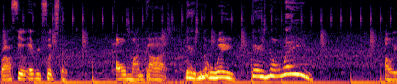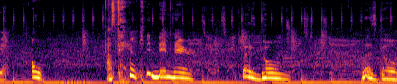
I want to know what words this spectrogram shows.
Bro, I feel every footstep. Oh my god. There's no way. There's no way. Oh yeah. Oh. I'm still getting in there. Let's go. Let's go.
